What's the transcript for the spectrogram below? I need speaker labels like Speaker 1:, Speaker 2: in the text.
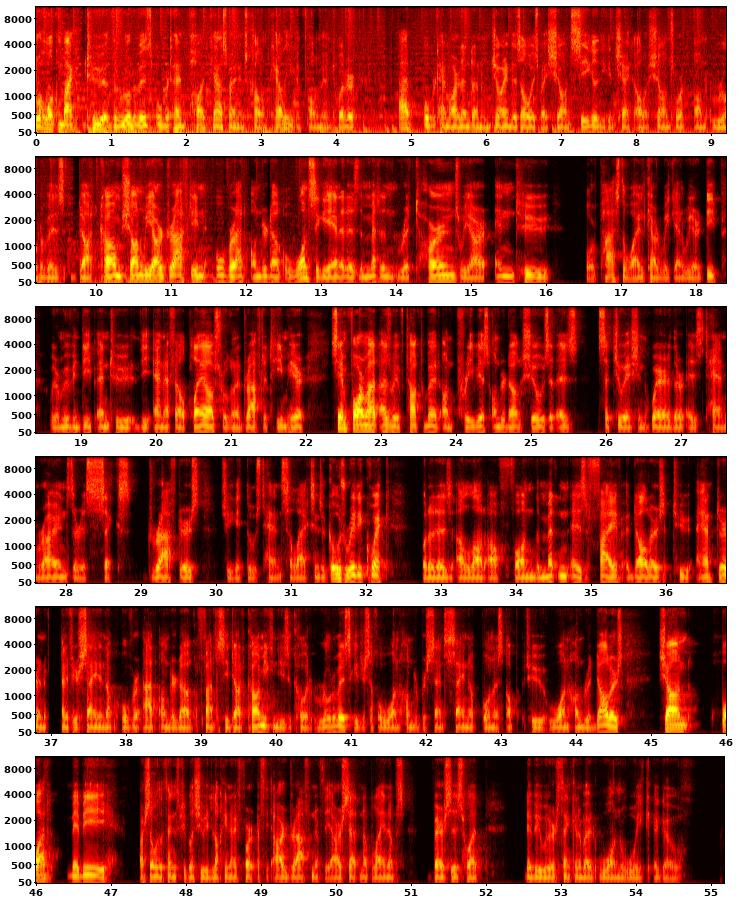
Speaker 1: Hello, welcome back to the RotoViz Overtime Podcast. My name is Colm Kelly. You can follow me on Twitter at Overtime Ireland, and I'm joined as always by Sean Siegele. You can check all of Shawn's work on rotoviz.com. Sean, we are drafting over at Underdog once again. It is the mitten returns. We are into or past the wildcard weekend. We are deep. We are moving deep into the NFL playoffs. We're going to draft a team here. Same format as we've talked about on previous underdog shows. It is a situation where there is 10 rounds, there is six drafters. So you get those 10 selections. It goes really quick but it is a lot of fun. The mitten is $5 to enter. And if, and if you're signing up over at underdogfantasy.com, you can use the code RotoViz to get yourself a 100% sign up bonus up to $100. Sean, what maybe are some of the things people should be looking out for if they are drafting, if they are setting up lineups versus what maybe we were thinking about one week ago?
